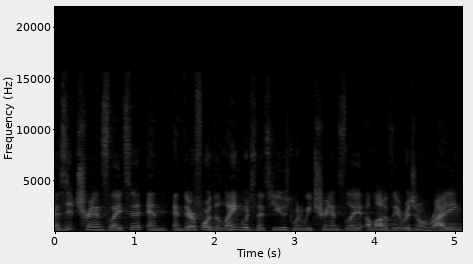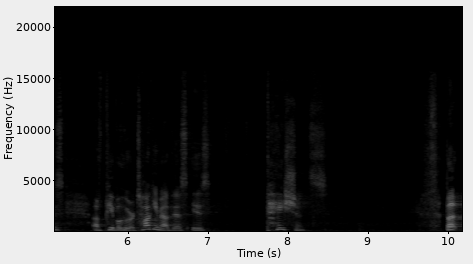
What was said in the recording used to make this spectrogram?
as it translates it, and, and therefore the language that's used when we translate a lot of the original writings of people who are talking about this is patience. But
